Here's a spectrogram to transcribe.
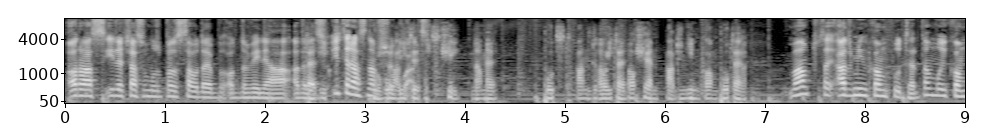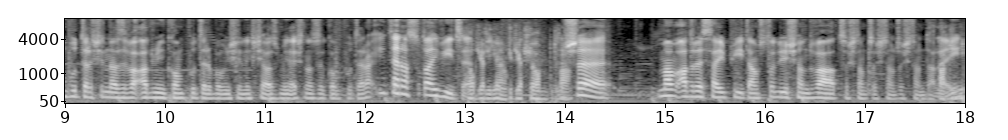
Oraz ile czasu mu pozostało do odnowienia adresu. I teraz na przykład Quality. Czci. Name. Pust. Android 8. Admin komputer. mam tutaj admin komputer. No mój komputer się nazywa admin komputer, bo mi się nie chciało zmieniać nazwy komputera. I teraz tutaj widzę, 192. że mam adres IP tam 192, coś tam, coś tam, coś tam dalej.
